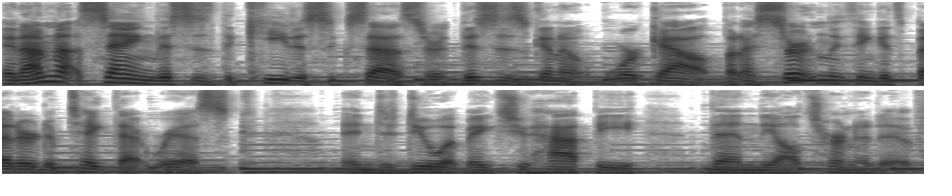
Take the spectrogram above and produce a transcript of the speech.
And I'm not saying this is the key to success or this is going to work out, but I certainly think it's better to take that risk and to do what makes you happy than the alternative.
